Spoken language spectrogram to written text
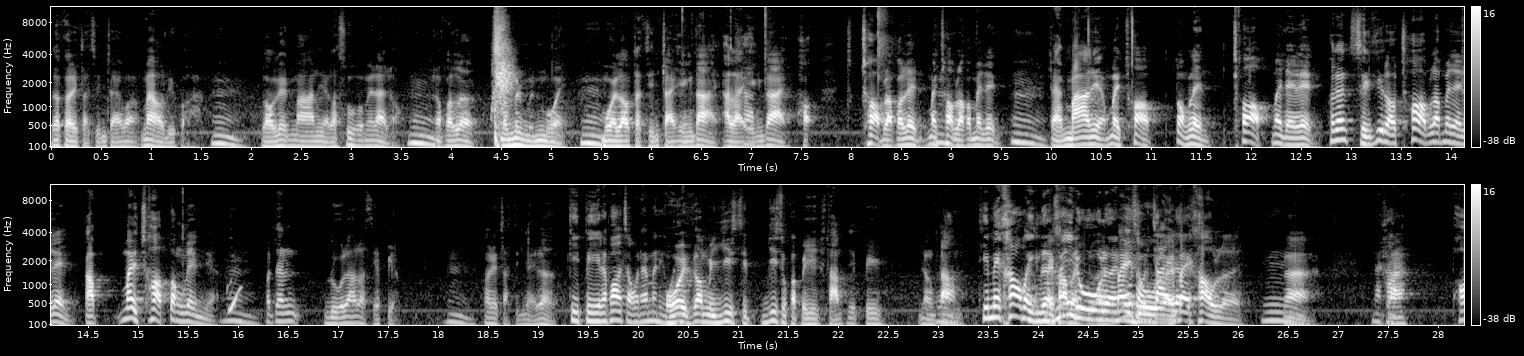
แล้วก็เลยตัดสินใจว่าไม่เอาดีกว่าอืมเราเล่นมาเนี่ยเราสู้ก็ไม่ได้หรอกอืมเราก็เลิกมันไม่เหมือนมวยอืมมวยเราตัดสินใจเองได้อะไรครับเองได้ เพราะชอบเราก็เล่นไม่ชอบเราก็ไม่เล่นอืมแต่มาเนี่ยไม่ชอบต้องเล่น ชอบไม่ได้เล่น เพราะฉะนั้นสิ่งที่เราชอบแล้วไม่ได้เล่น กับไม่ชอบต้องเล่นเนี่ยเพราะฉะนั้น ดูแล้วเราเสียเปรียบอืมก็เลยตัดสินใจเลิกกี่ปีแล้วพ่อจากวันนั้นมาถึงวันโอ้ยนี้ก็มี 20 20กว่าปี 30 ปีอย่างหรอต่ำที่ไม่เข้าไปอีกเลยข้าไม่ปดูเลย ไม่ไม่สดูนใจเลยเลไม่ยเข้าเลยอืมอ่านะครับนะพอ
